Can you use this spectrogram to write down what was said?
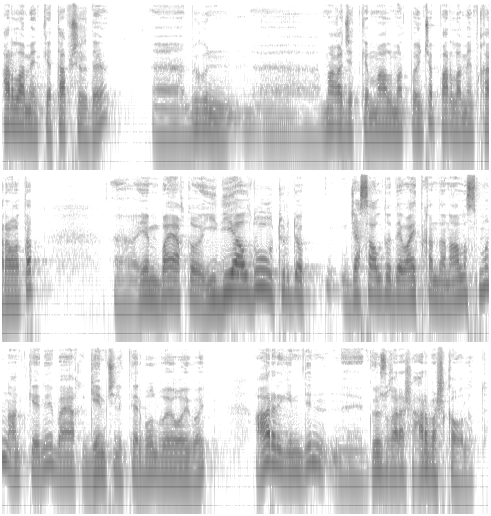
парламентке тапшырды. Бүгүн мага жеткен маалымат боюнча парламент карап атат. Эми баягы идеалдуу түрдө жасалды деп айткандан алысмын. Анткени баягы кемчиликтер болбой койбойт ар кимдин көз карашы ар башка болот.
